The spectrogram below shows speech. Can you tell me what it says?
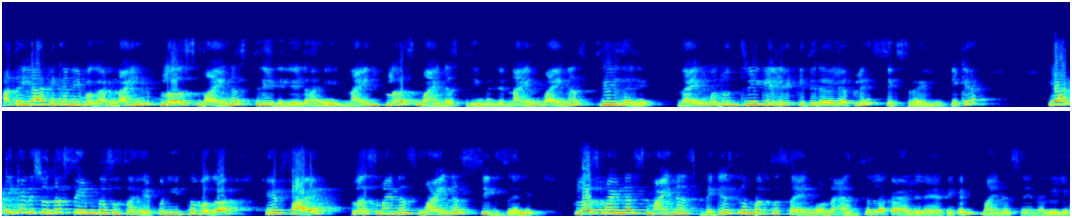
आता या ठिकाणी बघा नाईन प्लस मायनस थ्री दिलेलं आहे. नाईन प्लस मायनस थ्री म्हणजे नाईन मायनस थ्री झाले. नाईन मधून थ्री गेले किती राहिले आपले? सिक्स राहिले. ठीक आहे? या ठिकाणी सुद्धा सेम तसंच आहे. पण इथं बघा हे five plus minus minus six झाले. प्लस मायनस मायनस बिगेस्ट नंबरचं साईन म्हणून आन्सरला काय आलेलं आहे? या ठिकाणी मायनस साईन आलेले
